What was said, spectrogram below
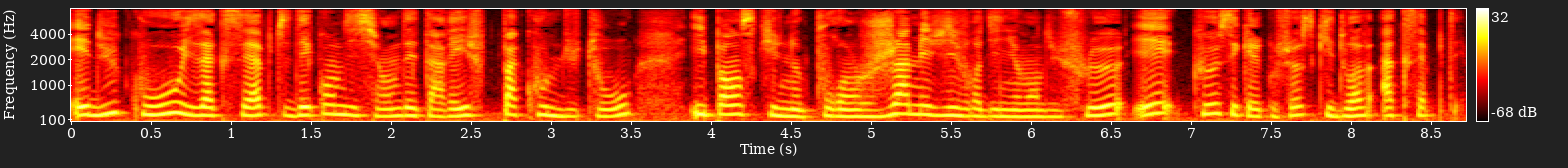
et du coup ils acceptent des conditions, des tarifs pas cool du tout, ils pensent qu'ils ne pourront jamais vivre dignement du fleu et que c'est quelque chose qu'ils doivent accepter.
